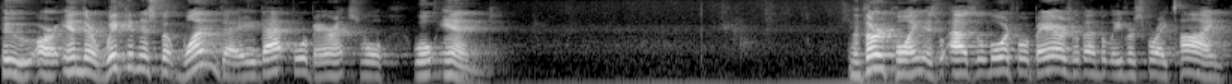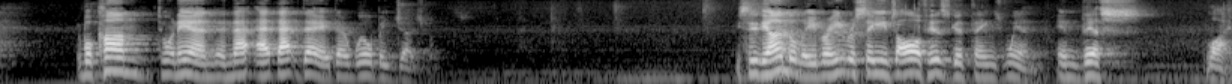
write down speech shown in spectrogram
who are in their wickedness, but one day that forbearance will, will end. And the third point is as the Lord forbears with unbelievers for a time, it will come to an end, and that, at that day there will be judgment. You see, the unbeliever, he receives all of his good things when? In this life.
